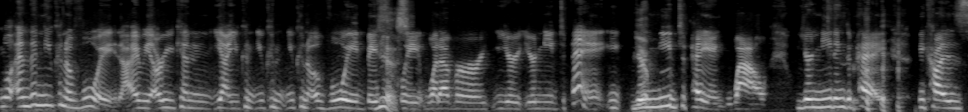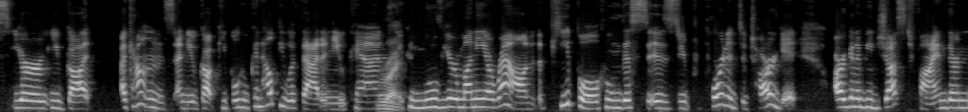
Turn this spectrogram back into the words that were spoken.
well and then you can avoid i mean or you can yeah you can you can you can avoid basically yes. whatever your your need to pay your yep. need to paying wow you're needing to pay because you're you've got accountants and you've got people who can help you with that and you can right. you can move your money around. The people whom this is purported to target are going to be just fine. They're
